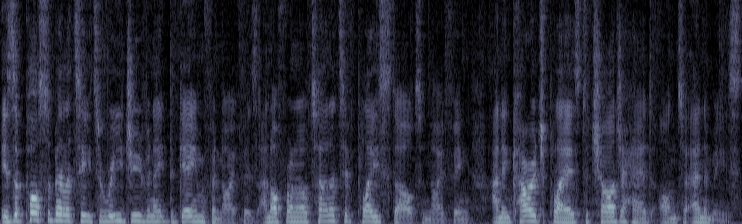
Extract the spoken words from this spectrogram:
is a possibility to rejuvenate the game for knifers and offer an alternative playstyle to knifing and encourage players to charge ahead onto enemies.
